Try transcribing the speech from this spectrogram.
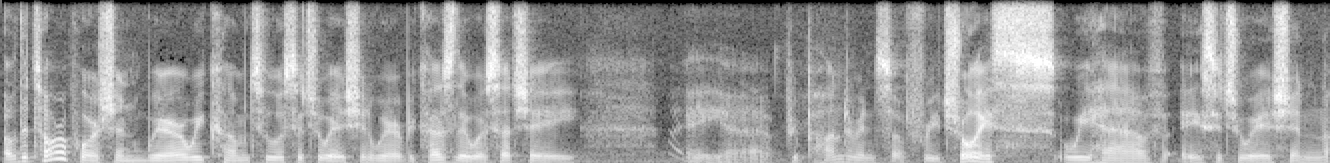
of the Torah portion, where we come to a situation where, because there was such a a uh, preponderance of free choice, we have a situation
